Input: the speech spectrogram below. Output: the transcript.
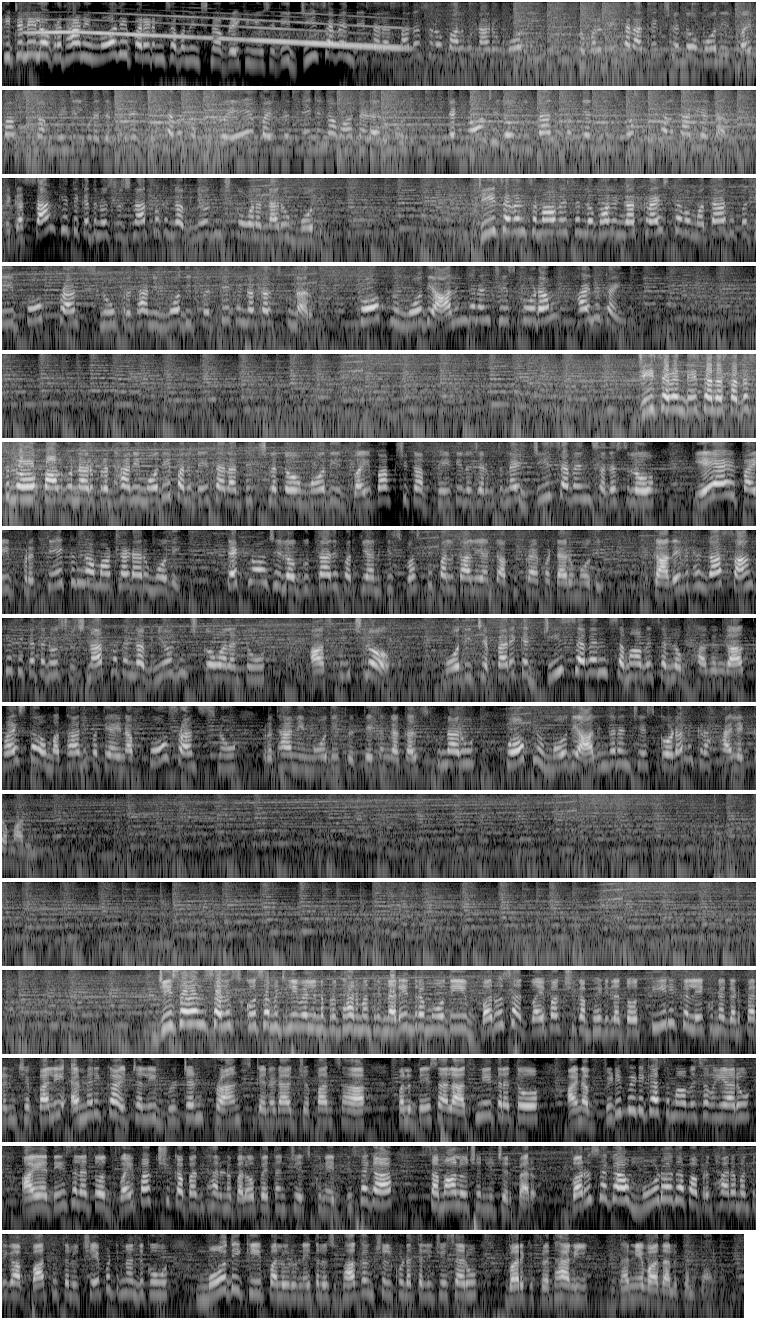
ఇక ఇటలీలో ప్రధాని మోదీ పర్యటనకు సంబంధించిన బ్రేకింగ్ న్యూస్ ఇది. జీ సెవెన్ దేశాల సదస్సులో పాల్గొన్నారు మోదీ. సో పలు దేశాల అధ్యక్షులతో మోదీ ద్వైపాక్షిక భేటీలు కూడా జరుగుతున్నాయి. జీ సెవెన్ సదస్సులో ఏ ప్రత్యేకంగా మాట్లాడారు మోదీ? టెక్నాలజీలో గుత్తాధిపత్యానికి స్వస్తి పలకాలి అన్నారు. ఇక సాంకేతికతను సృజనాత్మకంగా వినియోగించుకోవాలన్నారు మోదీ. జీ సెవెన్ సమావేశంలో భాగంగా క్రైస్తవ మతాధిపతి పోప్ ఫ్రాన్సిస్ను ప్రధాని మోదీ ప్రత్యేకంగా కలుసుకున్నారు. పోప్ను మోదీ ఆలింగనం చేసుకోవడం హైలైట్ అయింది. జీ సెవెన్ దేశాల సదస్సులో పాల్గొన్నారు ప్రధాని మోదీ. పలు దేశాల అధ్యక్షులతో మోదీ ద్వైపాక్షిక భేటీలు జరుగుతున్నాయి. జీ సెవెన్ సదస్సులో ఏఐపై ప్రత్యేకంగా మాట్లాడారు మోదీ. టెక్నాలజీలో గుత్తాధిపత్యానికి స్వస్తి పలకాలి అంటూ అభిప్రాయపడ్డారు మోదీ. ఇక అదేవిధంగా సాంకేతికతను సృజనాత్మకంగా వినియోగించుకోవాలంటూ ఆ స్పీచ్లో మోదీ చెప్పారు. ఇక జీ సెవెన్ సమావేశంలో భాగంగా క్రైస్తవ మతాధిపతి అయిన పో ఫ్రాన్సిస్ను ప్రధాని మోదీ ప్రత్యేకంగా కలుసుకున్నారు. పోప్ను మోదీ ఆలింగనం చేసుకోవడం ఇక్కడ హైలైట్గా మారింది. జీ సెవెన్ సదస్సుకు కోసం వెళ్ళిన ప్రధానమంత్రి నరేంద్ర మోదీ వరుస ద్వైపాక్షిక భేటీలతో తీరిక లేకుండా గడిపారని చెప్పాలి. America Italy Britain France Canada Japan సహా పలు దేశాల అధినేతలతో ఆయన విడివిడిగా సమావేశమయ్యారు. ఆయా దేశాలతో ద్వైపాక్షిక బంధాలను బలోపేతం చేసుకునే దిశగా సమాలోచనలు జరిపారు. వరుసగా మూడో దఫా ప్రధానమంత్రిగా బాధ్యతలు చేపట్టినందుకు మోదీకి పలువురు నేతలు శుభాకాంక్షలు కూడా తెలియజేశారు. వారికి ప్రధాని ధన్యవాదాలు తెలిపారు.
